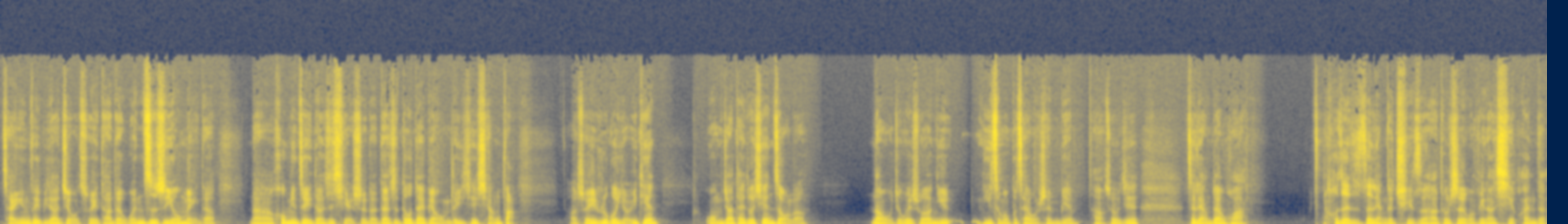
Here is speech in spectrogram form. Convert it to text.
彩云飞》比较久，所以它的文字是优美的。那后面这一段是写实的，但是都代表我们的一些想法啊。所以如果有一天我们家泰多先走了，那我就会说你你怎么不在我身边啊？所以我觉得这两段话或者是这两个曲子哈，都是我非常喜欢的。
